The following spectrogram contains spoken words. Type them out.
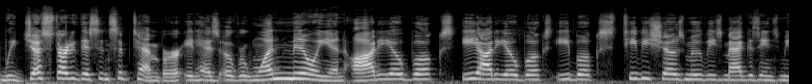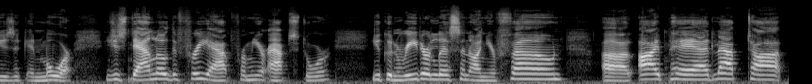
We just started this in September. It has over 1 million audiobooks, e audiobooks, ebooks, TV shows, movies, magazines, music, and more. You just download the free app from your app store. You can read or listen on your phone, uh, iPad, laptop,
